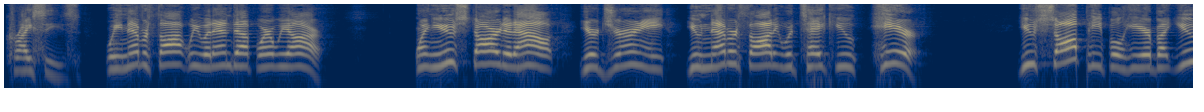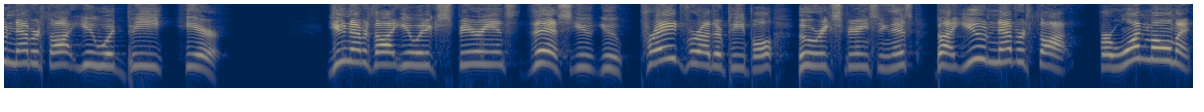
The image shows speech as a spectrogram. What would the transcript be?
crises. We never thought we would end up where we are. When you started out your journey, you never thought it would take you here. You saw people here, but you never thought you would be here. You never thought you would experience this. You, you prayed for other people who were experiencing this, but you never thought for one moment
